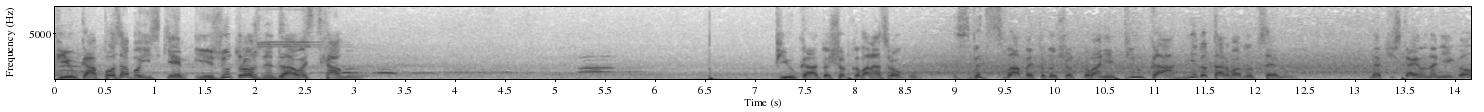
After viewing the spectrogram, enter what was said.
Piłka poza boiskiem i rzut rożny dla West Hamu. Piłka dośrodkowana z rogu. Zbyt słabe to dośrodkowanie. Piłka nie dotarła do celu. Naciskają na niego.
